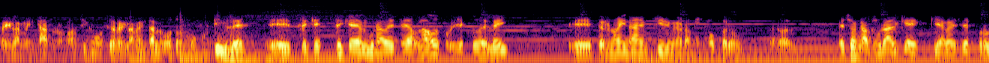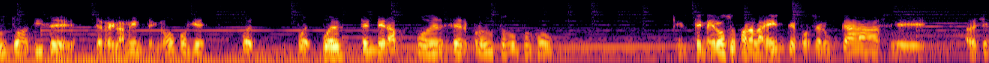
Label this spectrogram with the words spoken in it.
reglamentarlo, ¿no? Así como se reglamentan los otros combustibles. sé, que, sé que alguna vez he hablado de proyecto de ley eh, pero no hay nada en firme ahora mismo, pero, pero eso es natural que, a veces productos así se, reglamenten, ¿no? Porque pues, pueden tender a poder ser productos un poco temerosos para la gente por ser un gas, eh, a veces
